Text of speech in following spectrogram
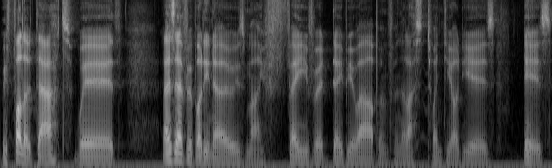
We followed that with, as everybody knows, my favourite debut album from the last 20 odd years is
